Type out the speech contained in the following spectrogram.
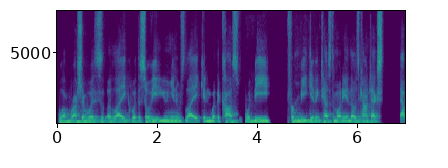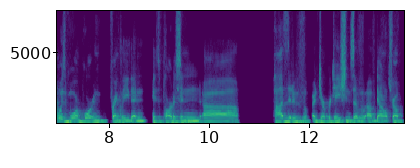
what Russia was like, what the Soviet Union was like, and what the cost would be for me giving testimony in those contexts that was more important, frankly, than his partisan uh, positive interpretations of, of Donald Trump.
